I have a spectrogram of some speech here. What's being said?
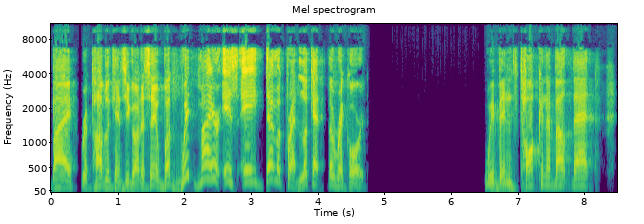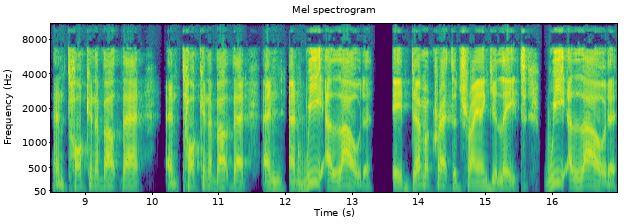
by Republicans. You're going to say, but Whitmire is a Democrat. Look at the record. We've been talking about that and talking about that and talking about that. And, and we allowed a Democrat to triangulate. We allowed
